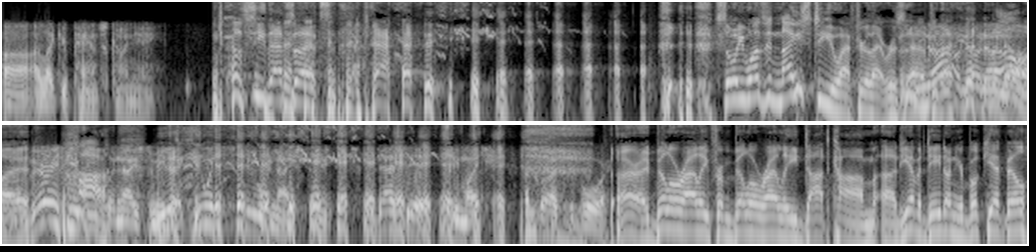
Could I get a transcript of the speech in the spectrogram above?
uh, I like your pants, Kanye. See, that's that's. so he wasn't nice to you after that. After no, that. no, no, no, I- Very few Huh. people were nice to me. But you and Stu were nice to me. But that's it, pretty much across the board. All right, Bill O'Reilly from BillO'Reilly.com. Uh, do you have a date on your book yet, Bill?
